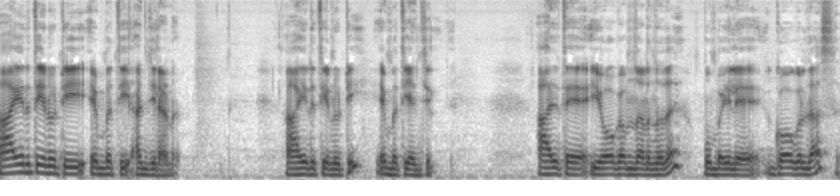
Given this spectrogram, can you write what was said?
ആയിരത്തി എണ്ണൂറ്റി എൺപത്തി അഞ്ചിലാണ് ആയിരത്തി എണ്ണൂറ്റി എൺപത്തി അഞ്ചിൽ ആദ്യത്തെ യോഗം നടന്നത് മുംബൈയിലെ ഗോകുൽദാസ്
